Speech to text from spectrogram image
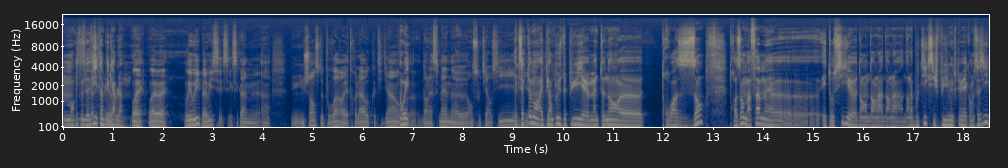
mon rythme de vie est impeccable. ouais, ouais. ouais. Oui, oui, bah oui, c'est quand même une chance de pouvoir être là au quotidien, euh, dans la semaine, euh, en soutien aussi. Exactement. Et puis, en plus, depuis euh, maintenant trois ans. Trois ans, ma femme est aussi dans, dans, la, dans, la, dans la boutique, si je puis m'exprimer comme ceci,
